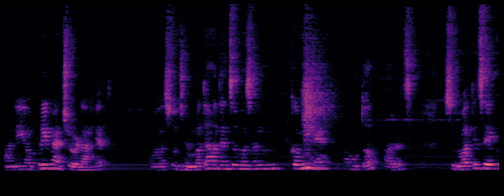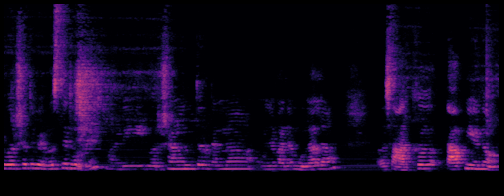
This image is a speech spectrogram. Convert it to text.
आणि प्री मॅच्युअर्ड आहेत. सो जन्मतः त्यांचं वजन कमी आहे होतं फारच. सुरुवातीचे एक वर्ष ते व्यवस्थित होते आणि वर्षानंतर त्यांना म्हणजे माझ्या मुलाला सारखं ताप येणं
